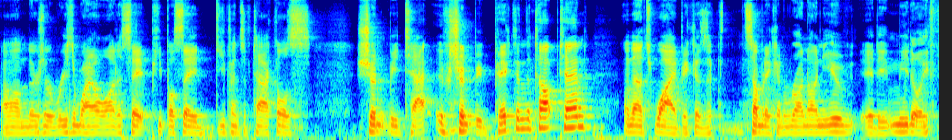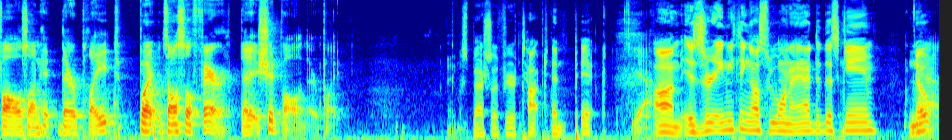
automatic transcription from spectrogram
Um, there's a reason why a lot of say people say defensive tackles shouldn't be ta- shouldn't be picked in the top ten, and that's why because if somebody can run on you, it immediately falls on their plate. But it's also fair that it should fall on their plate, especially if you're a top ten pick. Yeah. Um, is there anything else we want to add to this game? Nope. Nah.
